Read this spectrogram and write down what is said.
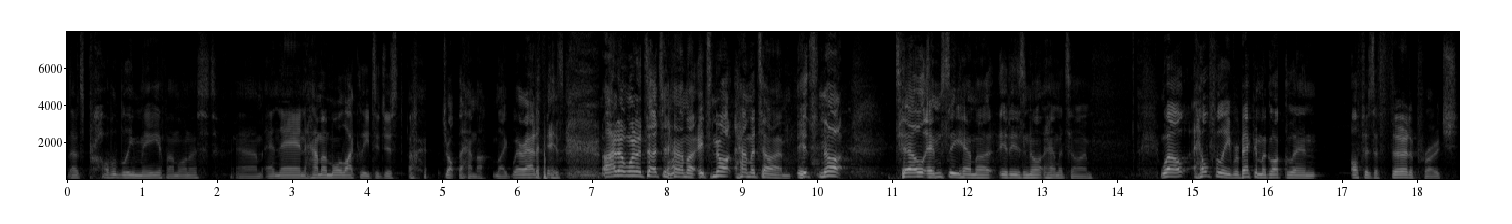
that's probably me if I'm honest. Um, and then hammer more likely to just drop the hammer. I'm like, we're out of this. I don't want to touch a hammer. It's not hammer time. It's not. Tell MC Hammer it is not hammer time. Well, helpfully, Rebecca McLaughlin offers a third approach.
